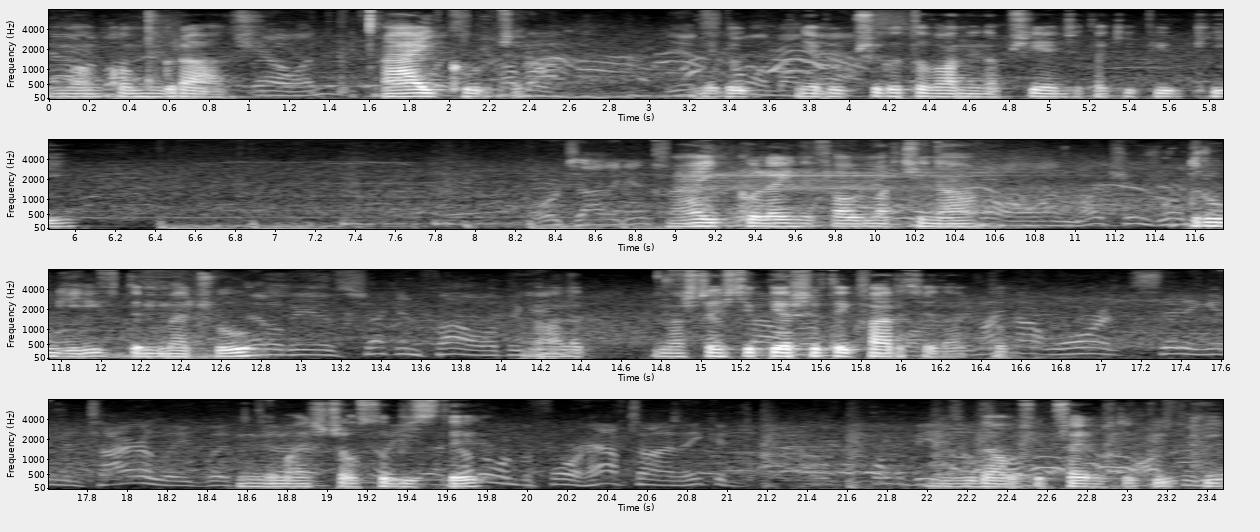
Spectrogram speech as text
now mam komu grać. Aj, kurczę. Nie był, nie był przygotowany na przyjęcie takiej piłki. Aj, kolejny faul Marcina. Drugi w tym meczu. Ale na szczęście pierwszy w tej kwarcie, tak. To Nie ma uh, jeszcze another osobistych. nie udało się przejąć tej piłki.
